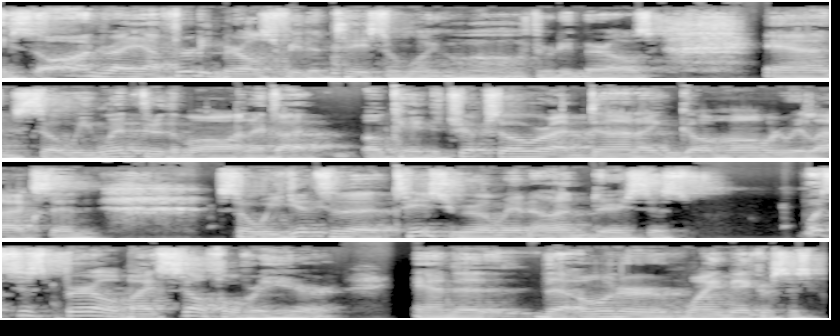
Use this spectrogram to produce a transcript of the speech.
he said, oh, Andre, I have 30 barrels for you to taste. I'm going, whoa, 30 barrels. And so we went through them all and I thought, okay, the trip's over. I'm done. I can go home and relax. And so we get to the tasting room and Andre says, what's this barrel by itself over here? And the, the owner winemaker says,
